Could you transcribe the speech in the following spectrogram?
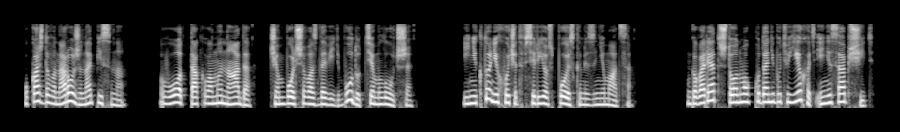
У каждого на роже написано. Вот, так вам и надо. Чем больше вас давить будут, тем лучше. И никто не хочет всерьез поисками заниматься. Говорят, что он мог куда-нибудь уехать и не сообщить.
